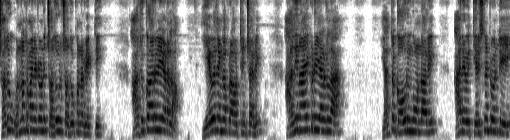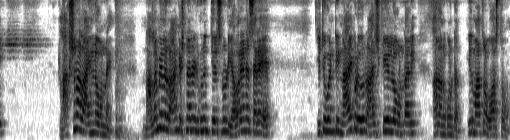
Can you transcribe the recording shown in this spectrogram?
చదువు ఉన్నతమైనటువంటి చదువులు చదువుకున్న వ్యక్తి అధికారుల ఎడల ఏ విధంగా ప్రవర్తించాలి? అధినాయకుడి ఎడల ఎంత గౌరవంగా ఉండాలి? అనేవి తెలిసినటువంటి లక్షణాలు ఆయనలో ఉన్నాయి. నల్లమిల్లి రామకృష్ణారెడ్డి గురించి తెలిసిన వాళ్ళు ఎవరైనా సరే ఇటువంటి నాయకుడు రాజకీయాల్లో ఉండాలి అని అనుకుంటారు ఇది మాత్రం వాస్తవం.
